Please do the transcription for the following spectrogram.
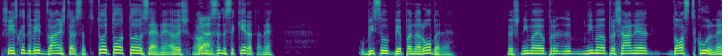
6x9, 42, to je to, to je vse. Ne? A veš, ona, Ja. da se ne sekirata. Ne? V bistvu je pa na robe. Ne? Veš, nimajo, nimajo vprašanja, dost kul, cool,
